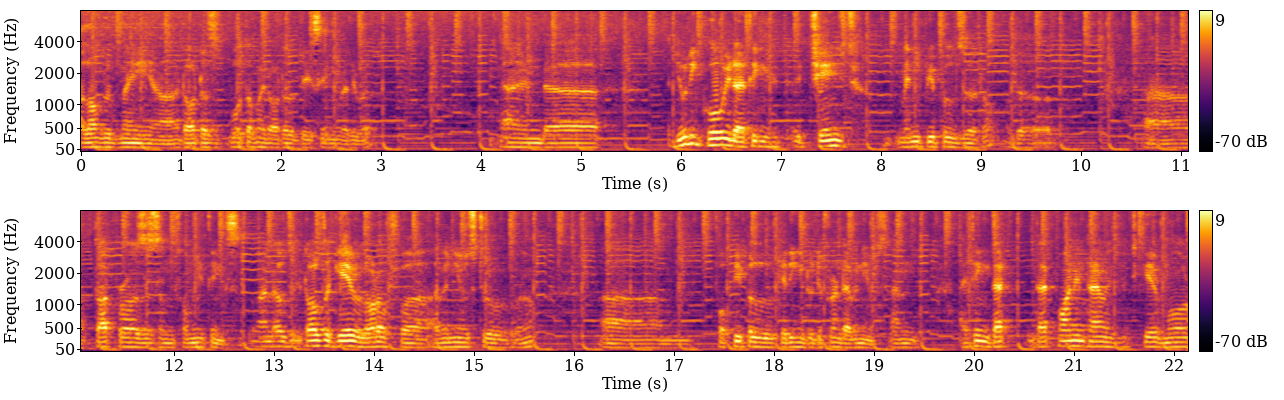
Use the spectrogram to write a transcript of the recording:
along with my uh, daughters. Both of my daughters they sing very well. And during COVID, I think it, it changed many people's the uh, thought process and so many things. And also, it also gave a lot of uh, avenues to you know um, for people getting into different avenues. And I think that that point in time is which gave more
